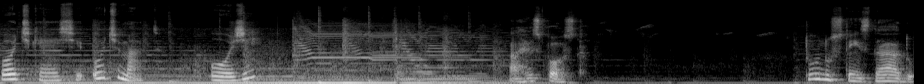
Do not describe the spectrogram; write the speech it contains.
Podcast Ultimato. Hoje. A resposta. Tu nos tens dado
